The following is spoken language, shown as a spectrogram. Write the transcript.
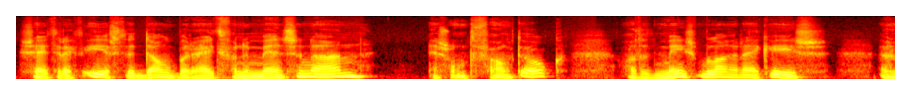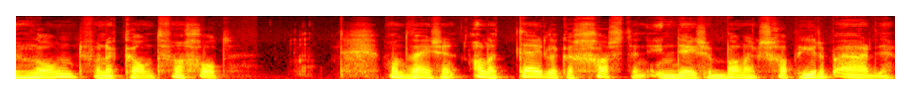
Zij trekt eerst de dankbaarheid van de mensen aan en ze ontvangt ook, wat het meest belangrijke is, een loon van de kant van God. Want wij zijn alle tijdelijke gasten in deze ballingschap hier op aarde.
